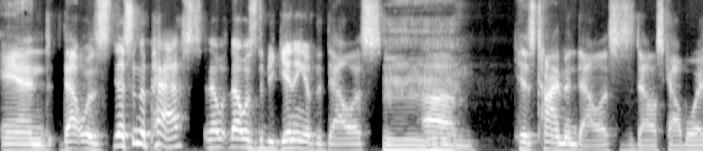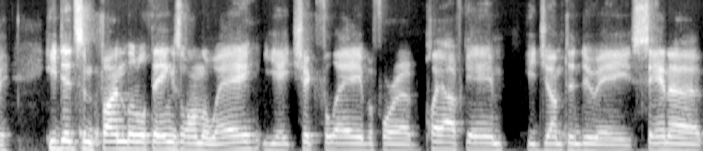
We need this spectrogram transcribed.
and that was that's in the past. That, that was the beginning of the Dallas. Mhm. Um, his time in Dallas as a Dallas Cowboy. He did some fun little things along the way. He ate Chick Fil A before a playoff game. He jumped into a Santa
